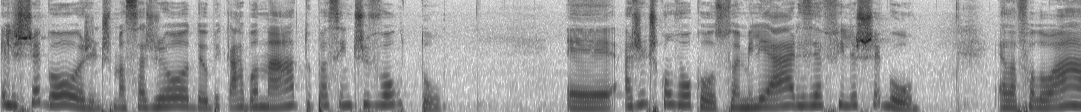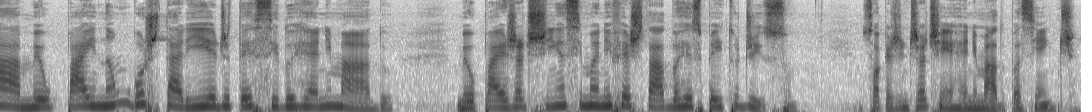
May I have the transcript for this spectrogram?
Ele chegou, a gente massageou, deu bicarbonato, o paciente voltou. É, a gente convocou os familiares e a filha chegou. Ela falou: Ah, meu pai não gostaria de ter sido reanimado. Meu pai já tinha se manifestado a respeito disso. Só que a gente já tinha reanimado o paciente.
